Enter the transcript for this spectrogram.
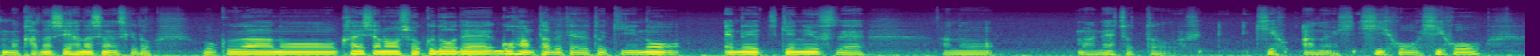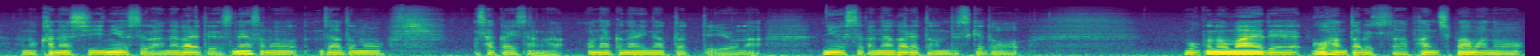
まあ、悲しい話なんですけど僕があの会社の食堂でご飯食べてる時の NHK ニュースであのまあねちょっとあの秘宝秘宝あの悲しいニュースが流れてですねそのザードの酒井さんがお亡くなりになったっていうようなニュースが流れたんですけど僕の前でご飯食べてたパンチパーマの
